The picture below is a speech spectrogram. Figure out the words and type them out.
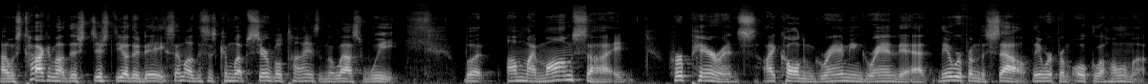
I was talking about this just the other day. Somehow this has come up several times in the last week. But on my mom's side, her parents, I called them Grammy and Granddad, they were from the South. They were from Oklahoma.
